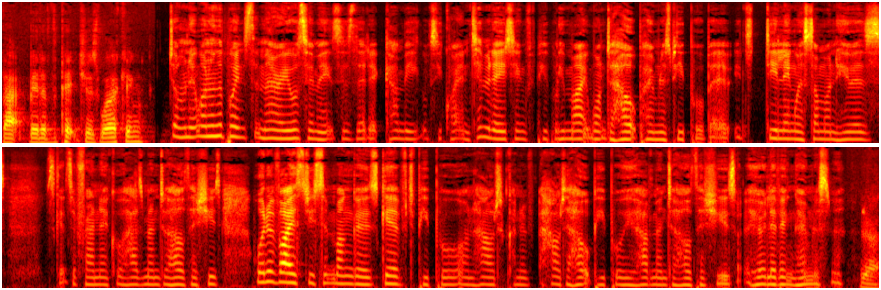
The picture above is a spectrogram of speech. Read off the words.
that bit of the picture is working. Dominic, one of the points that Mary also makes is that it can be obviously quite intimidating for people who might want to help homeless people, but it's dealing with someone who is schizophrenic or has mental health issues. What advice do St Mungo's give to people on how to kind of how to help people who have mental health issues who are living homelessness? Yeah.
